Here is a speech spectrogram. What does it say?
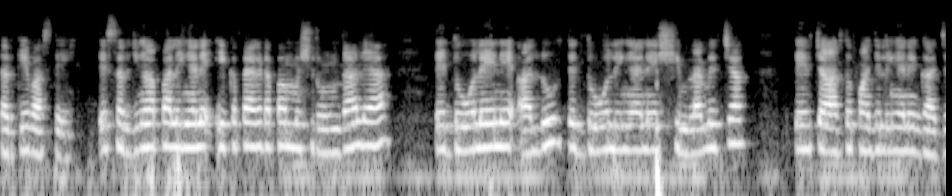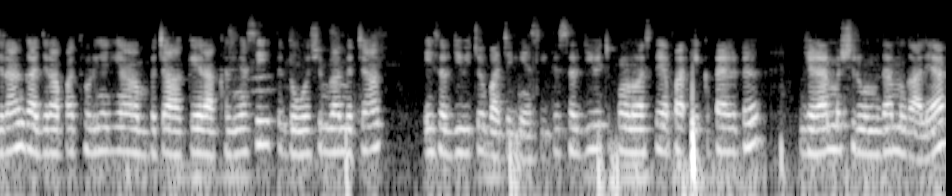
ਤੜਕੇ ਵਾਸਤੇ। ਤੇ ਸਬਜ਼ੀਆਂ ਆਪਾਂ ਲਈਆਂ ਨੇ, ਇੱਕ ਪੈਕਟ ਆਪਾਂ ਮਸ਼ਰੂਮ ਦਾ ਲਿਆ ਤੇ ਦੋ ਲਏ ਨੇ ਆਲੂ ਤੇ ਦੋ ਲਈਆਂ ਨੇ ਸ਼ਿਮਲਾ ਮਿਰਚਾਂ ਤੇ ਚਾਰ ਤੋਂ ਪੰਜ ਲਈਆਂ ਨੇ ਗਾਜਰਾਂ। ਗਾਜਰਾਂ ਆਪਾਂ ਥੋੜੀਆਂ ਜੀਆਂ ਬਚਾ ਕੇ ਰੱਖ ਲਈਆਂ ਸੀ ਤੇ ਦੋ ਸ਼ਿਮਲਾ ਮਿਰਚਾਂ ਇਹ ਸਬਜ਼ੀ ਵਿੱਚੋਂ ਬਚ ਗਈਆਂ ਸੀ। ਤੇ ਸਬਜ਼ੀ ਵਿੱਚ ਪਾਉਣ ਵਾਸਤੇ ਆਪਾਂ ਇੱਕ ਪੈਕਟ ਜਿਹੜਾ ਮਸ਼ਰੂਮ ਦਾ ਮੰਗਾ ਲਿਆ।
